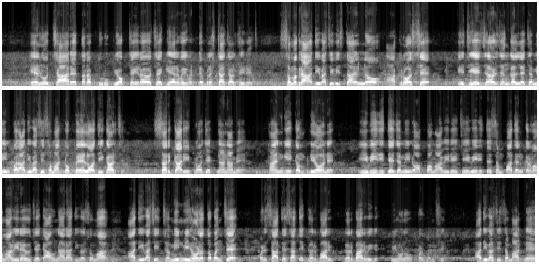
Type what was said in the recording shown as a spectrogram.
એનો ચારે તરફ દુરુપયોગ થઈ રહ્યો છે, ગેરવહીવટને ભ્રષ્ટાચાર થઈ રહ્યો છે. સમગ્ર આદિવાસી વિસ્તારનો આક્રોશ છે કે જે જળ જંગલને જમીન પર આદિવાસી સમાજનો પહેલો અધિકાર છે. સરકારી પ્રોજેક્ટના નામે ખાનગી કંપનીઓને એવી રીતે જમીનો આપવામાં આવી રહી છે, એવી રીતે સંપાદન કરવામાં આવી રહ્યું છે કે આવનારા દિવસોમાં આદિવાસી જમીન વિહોણો તો બનશે, પણ સાથે સાથે ઘરબાર ઘરબાર વિહોણો પણ બનશે. આદિવાસી સમાજને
